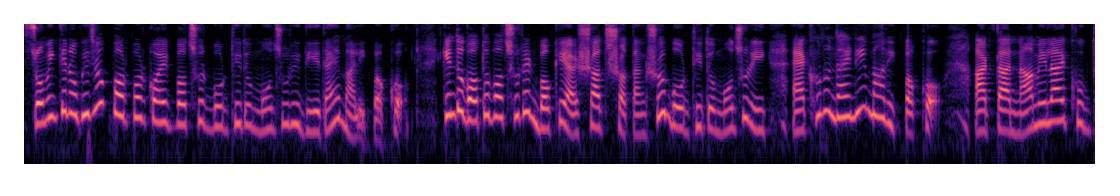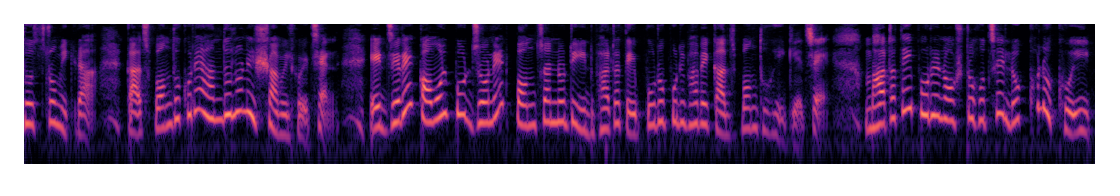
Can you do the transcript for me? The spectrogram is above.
শ্রমিকদের অভিযোগ পরপর কয়েক বছর বর্ধিত মজুরি দিয়ে দেয় মালিকপক্ষ। কিন্তু গত বছরের বকেয়ার সাত শতাংশ বর্ধিত মজুরি এখনও দেয়নি মালিকপক্ষ। আর তা না মেলায় ক্ষুব্ধ শ্রমিকরা। কাজ বন্ধ করে আন্দোলনে সামিল হয়েছেন। এর জেরে কমলপুর জোনের পঞ্চান্নটি ইট ভাটাতে পুরোপুরিভাবে কাজ বন্ধ হয়ে গিয়েছে। ভাটাতেই পড়ে নষ্ট হচ্ছে লক্ষ লক্ষ ইট।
